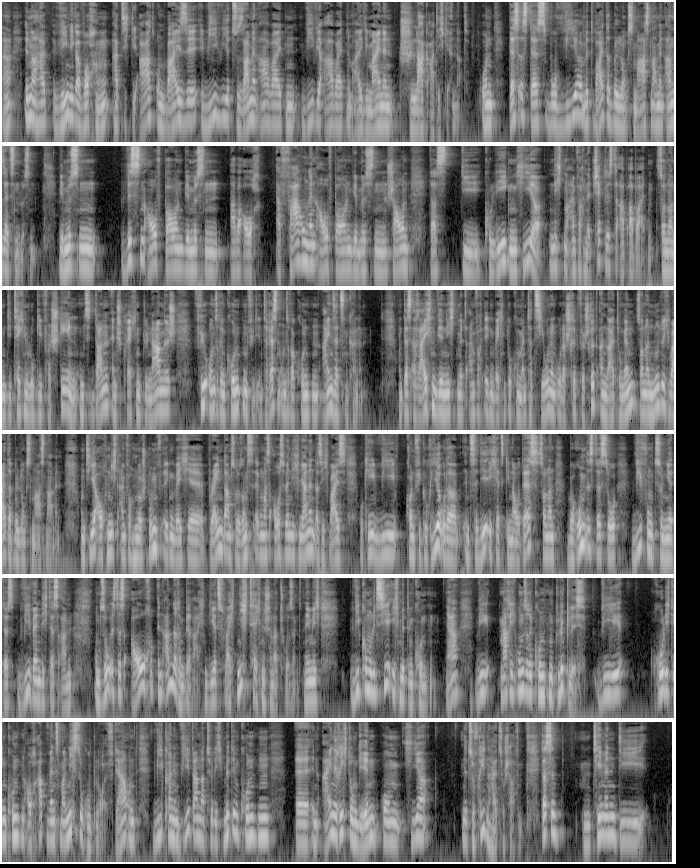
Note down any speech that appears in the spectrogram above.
Ja, innerhalb weniger Wochen hat sich die Art und Weise, wie wir zusammenarbeiten, wie wir arbeiten im Allgemeinen schlagartig geändert. Und das ist das, wo wir mit Weiterbildungsmaßnahmen ansetzen müssen. Wir müssen Wissen aufbauen, wir müssen aber auch Erfahrungen aufbauen, wir müssen schauen, dass die Kollegen hier nicht nur einfach eine Checkliste abarbeiten, sondern die Technologie verstehen, um sie dann entsprechend dynamisch für unseren Kunden, für die Interessen unserer Kunden einsetzen können. Und das erreichen wir nicht mit einfach irgendwelchen Dokumentationen oder Schritt-für-Schritt-Anleitungen, sondern nur durch Weiterbildungsmaßnahmen. Und hier auch nicht einfach nur stumpf irgendwelche Braindumps oder sonst irgendwas auswendig lernen, dass ich weiß, okay, wie konfiguriere oder installiere ich jetzt genau das, sondern warum ist das so, wie funktioniert das, wie wende ich das an. Und so ist es auch in anderen Bereichen, die jetzt vielleicht nicht technischer Natur sind, nämlich wie kommuniziere ich mit dem Kunden? Ja, wie mache ich unsere Kunden glücklich? Wie hole ich den Kunden auch ab, wenn es mal nicht so gut läuft? Ja, und wie können wir dann natürlich mit dem Kunden äh, in eine Richtung gehen, um hier eine Zufriedenheit zu schaffen? Das sind Themen, die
